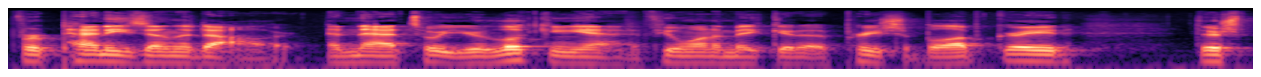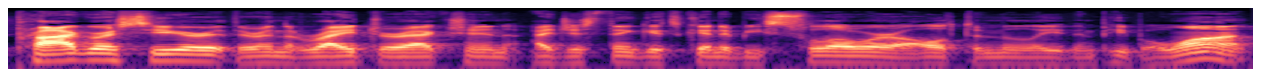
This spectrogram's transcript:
for pennies on the dollar. And that's what you're looking at if you want to make an appreciable upgrade. There's progress here. They're in the right direction. I just think it's going to be slower ultimately than people want,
